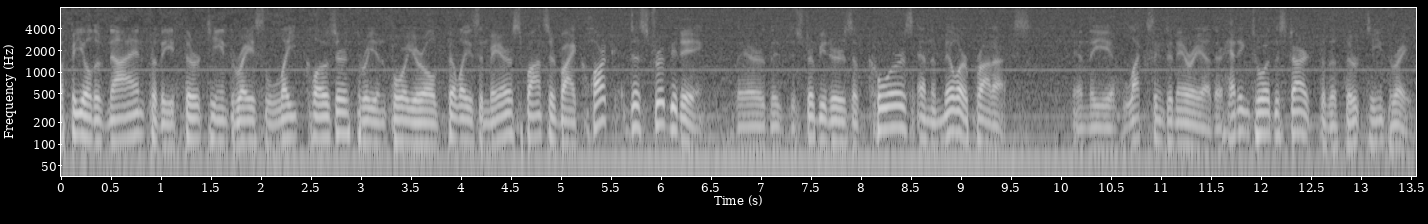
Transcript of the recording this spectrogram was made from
A field of nine for the 13th race late closer, three and four year old fillies and mares, sponsored by Clark Distributing. They're the distributors of Coors and the Miller products in the Lexington area. They're heading toward the start for the 13th race.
